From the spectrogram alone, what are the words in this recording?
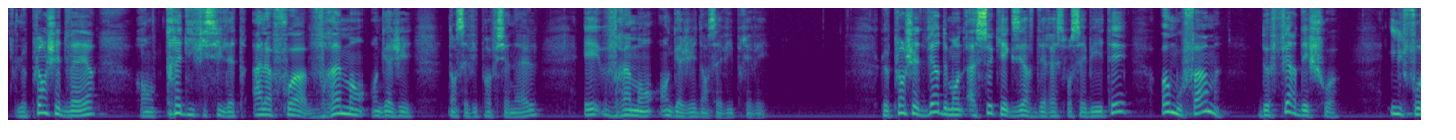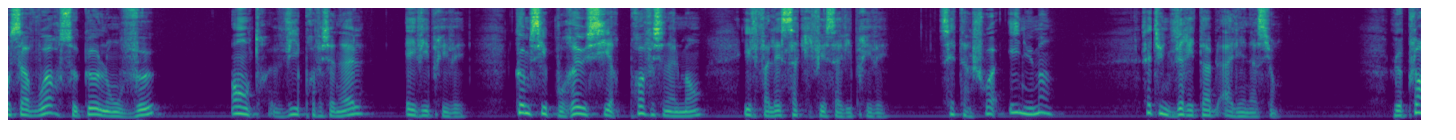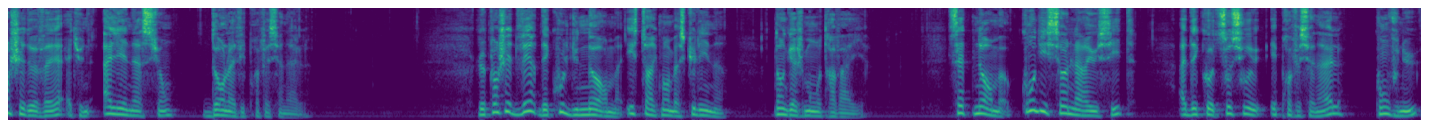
Le plancher de verre rend très difficile d'être à la fois vraiment engagé dans sa vie professionnelle et vraiment engagé dans sa vie privée. Le plancher de verre demande à ceux qui exercent des responsabilités, hommes ou femmes, de faire des choix. Il faut savoir ce que l'on veut entre vie professionnelle et vie privée. Comme si pour réussir professionnellement, il fallait sacrifier sa vie privée. C'est un choix inhumain. C'est une véritable aliénation le plancher de verre est une aliénation dans la vie professionnelle. Le plancher de verre découle d'une norme historiquement masculine d'engagement au travail. Cette norme conditionne la réussite à des codes sociaux et professionnels convenus,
